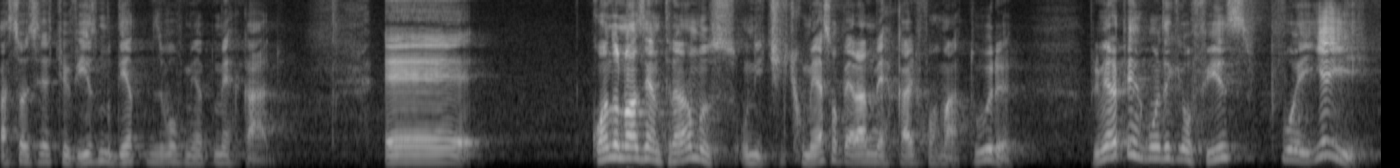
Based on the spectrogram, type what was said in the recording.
associativismo dentro do desenvolvimento do mercado. É, quando nós entramos, o NITIC começa a operar no mercado de formatura, a primeira pergunta que eu fiz foi: e aí?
